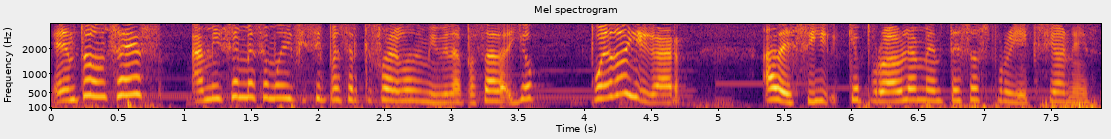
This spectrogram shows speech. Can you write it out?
Entonces, a mí se me hace muy difícil pensar que fue algo de mi vida pasada. Yo puedo llegar a decir que probablemente esas proyecciones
